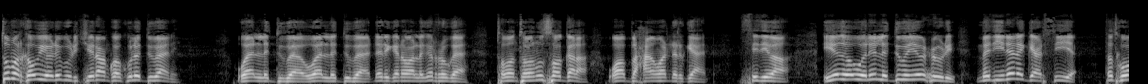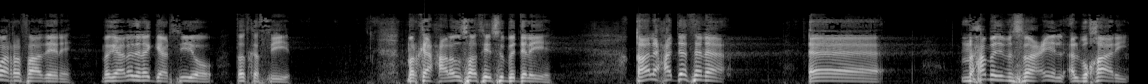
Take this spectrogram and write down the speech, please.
dumarka u yeedhay buu ihi waa kula dubaane waa la dubaa waa la dubaa. Dherigana waa laga rogaa. Toban toban u soo gala waa baxaan waa dhargaan sidiiba iyadoo weli la dubaya wuxuu idhi madiinana gaadhsiiya. Dadku waa rafaadeene magaaladana gaadhsiiya dadka siiya marka xaaladu saasay isu bedelayeen qaala xadaana moxamed ibn ismaaciil albukhaari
